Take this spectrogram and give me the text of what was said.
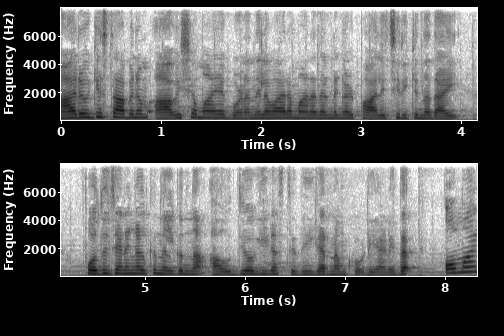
ആരോഗ്യ സ്ഥാപനം ആവശ്യമായ ഗുണനിലവാര മാനദണ്ഡങ്ങൾ പാലിച്ചിരിക്കുന്നതായി പൊതുജനങ്ങൾക്ക് നൽകുന്ന ഔദ്യോഗിക സ്ഥിരീകരണം കൂടിയാണിത്. ഒമാൻ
